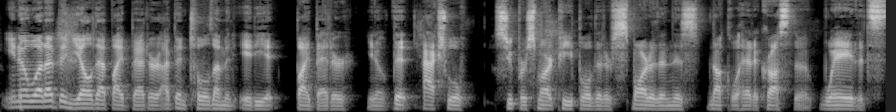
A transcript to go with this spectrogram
you know what? I've been yelled at by better. I've been told I'm an idiot by better. You know that actual super smart people that are smarter than this knucklehead across the way that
